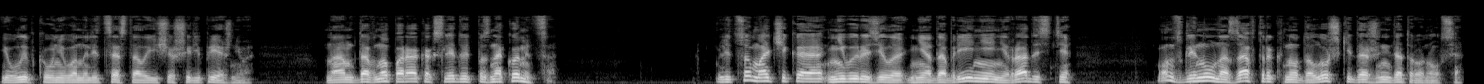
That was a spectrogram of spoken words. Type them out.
и улыбка у него на лице стала еще шире прежнего. «Нам давно пора как следует познакомиться». Лицо мальчика не выразило ни одобрения, ни радости. Он взглянул на завтрак, но до ложки даже не дотронулся.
